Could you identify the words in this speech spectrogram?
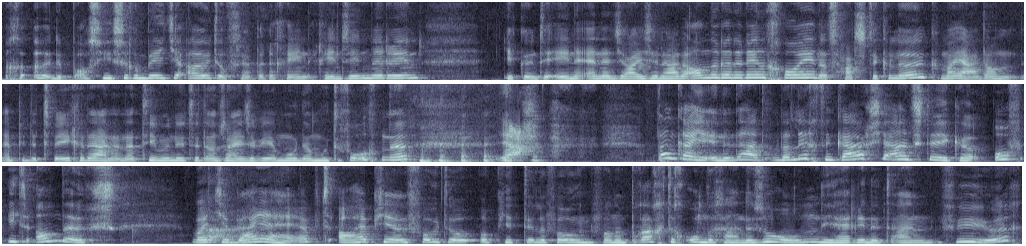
eh, de passie is er een beetje uit of ze hebben er geen, geen zin meer in. Je kunt de ene energizer naar de andere erin gooien, dat is hartstikke leuk. Maar ja, dan heb je er twee gedaan en na tien minuten dan zijn ze weer moe, dan moet de volgende. ja, dan kan je inderdaad wellicht een kaarsje aansteken of iets anders wat je bij je hebt. Al heb je een foto op je telefoon van een prachtig ondergaande zon die herinnert aan vuur.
